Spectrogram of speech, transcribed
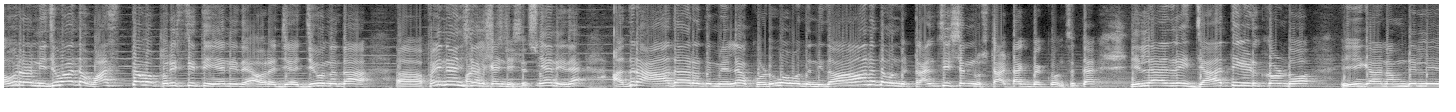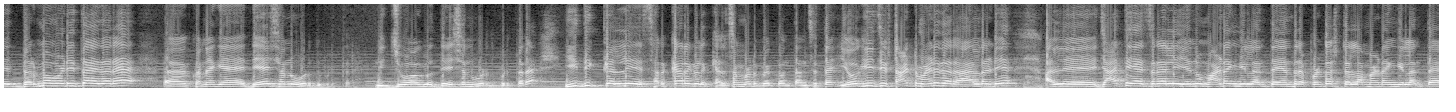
ಅವರ ನಿಜವಾದ ವಾಸ್ತವ ಪರಿಸ್ಥಿತಿ ಏನಿದೆ ಅವರ ಜೀವನದ ಫೈನಾನ್ಷಿಯಲ್ ಕಂಡೀಷನ್ ಏನಿದೆ ಅದರ ಆಧಾರದ ಮೇಲೆ ಕೊಡುವ ಒಂದು ನಿಧಾನದ ಒಂದು ಟ್ರಾನ್ಸಿಷನ್ ಸ್ಟಾರ್ಟ್ ಆಗಬೇಕು ಅನ್ಸುತ್ತೆ. ಇಲ್ಲ ಅಂದ್ರೆ ಈ ಜಾತಿ ಹಿಡ್ಕೊಂಡು ಈಗ ನಮ್ದಿಲ್ಲಿ ಧರ್ಮ ಹೊಡಿತಾ ಇದ್ದಾರೆ ಕೊನೆಗೆ ದೇಶನೂ ಹೊಡೆದು ಬಿಡ್ತಾರೆ. ನಿಜವಾಗ್ಲೂ ದೇಶನೂ ಹೊಡೆದು ಬಿಡ್ತಾರೆ. ಈ ದಿಕ್ಕಲ್ಲಿ ಸರ್ಕಾರಗಳು ಕೆಲಸ ಮಾಡಬೇಕು ಅಂತ ಅನ್ಸುತ್ತೆ. ಯೋಗೀಜಿ ಸ್ಟಾರ್ಟ್ ಮಾಡಿದ್ದಾರೆ ಆಲ್ರೆಡಿ ಅಲ್ಲಿ ಜಾತಿ ಹೆಸರಲ್ಲಿ ಏನು ಮಾಡಂಗಿಲ್ಲಂತೆ ಅಂದ್ರೆ ಪ್ರೊಟೆಸ್ಟ್ ಎಲ್ಲ ಮಾಡಂಗಿಲ್ಲಂತೆ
